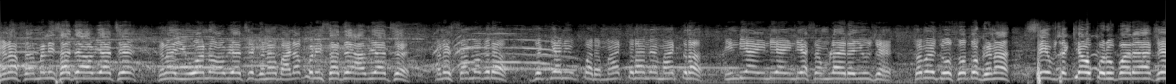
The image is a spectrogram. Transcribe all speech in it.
ઘણા ફેમિલી સાથે આવ્યા છે, ઘણા યુવાનો આવ્યા છે, ઘણા બાળકોની સાથે આવ્યા છે અને સમગ્ર જગ્યાની ઉપર માત્ર ને માત્ર ઇન્ડિયા ઇન્ડિયા ઇન્ડિયા સંભળાઈ રહ્યું છે. તમે જોશો તો ઘણા સેફ જગ્યા ઉપર ઊભા રહ્યા છે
